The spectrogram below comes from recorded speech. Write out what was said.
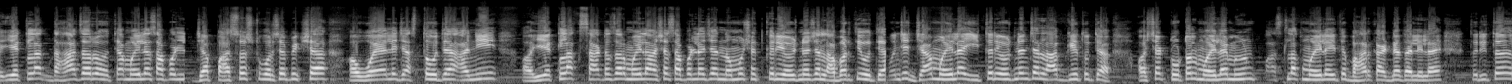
एक लाख दहा हजार त्या महिला सापडल्या. ज्या पासष्ट वर्षापेक्षा वयाले जास्त होत्या आणि एक लाख साठ हजार महिला अशा सापडल्या. ज्या नमो शेतकरी योजनेच्या लाभार्थी होत्या. म्हणजे ज्या महिला इतर योजनांचा लाभ घेत होत्या अशा टोटल महिला मिळून पाच लाख महिला इथे बाहेर काढण्यात आलेल्या आहे तर इथं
